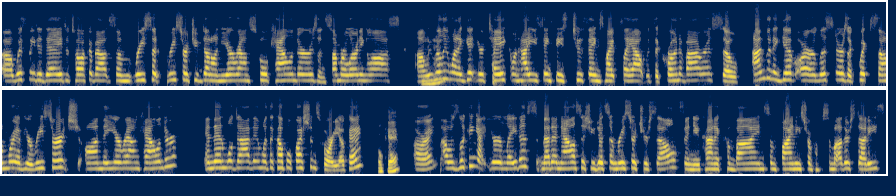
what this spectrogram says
uh, with me today to talk about some recent research you've done on year round school calendars and summer learning loss. Uh, We Mhm. really want to get your take on how you think these two things might play out with the coronavirus. So I'm going to give our listeners a quick summary of your research on the year round calendar, and then we'll dive in with a couple questions for you, okay? Okay. All right. I was looking at your latest meta analysis. You did some research yourself and you kind of combined some findings from some other studies.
